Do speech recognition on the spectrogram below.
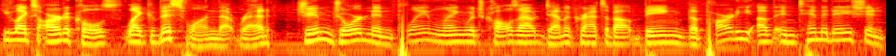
He likes articles like this one that read, Jim Jordan, in plain language, calls out Democrats about being the party of intimidation.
